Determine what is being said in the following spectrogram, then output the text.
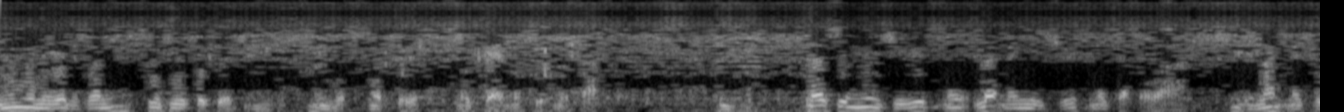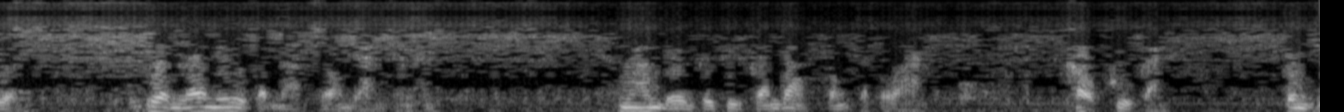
นี่อยู่ในเหตุในผลผู้ที่เกิดนี้มันหมดหมดเกิดหมดแก่หมดเกิดหมดตาย และสิ่งมีชีวิตในและไม่มีชีวิตในจักรวาลมีนับในส่วนรวมแล้วมีรูปกับนามสองอย่างเท่านั้นนามเองก็คือความว่างของจักรวาลเข้าคู่กันเป็นเห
